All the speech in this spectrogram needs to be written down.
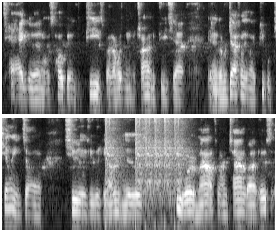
tag good and I was hoping to peace, but I wasn't even trying to peace yet. And there were definitely like people killing each other, shootings you would hear on the news, through word of mouth around town about it. It was a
